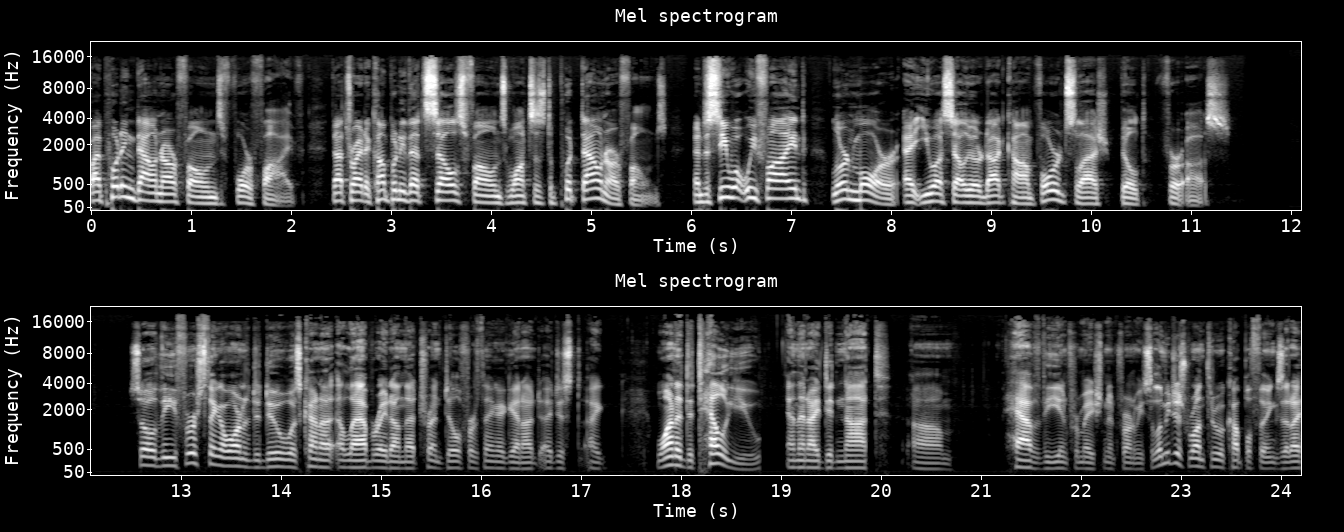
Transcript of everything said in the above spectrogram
by putting down our phones for five. That's right, a company that sells phones wants us to put down our phones. And to see what we find, learn more at uscellular.com forward slash built for us. So the first thing I wanted to do was kind of elaborate on that Trent Dilfer thing again. I, I, just I wanted to tell you, and then I did not um, have the information in front of me. So let me just run through a couple things that I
